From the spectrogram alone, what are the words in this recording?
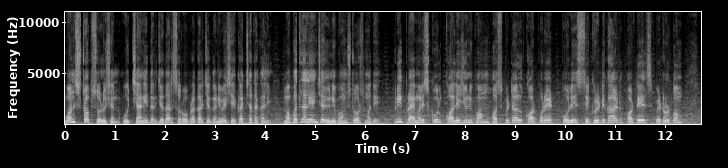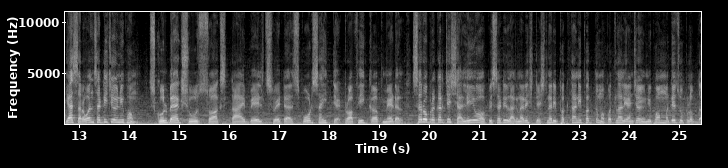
वन स्टॉप सोल्युशन उच्च आणि दर्जेदार सर्व प्रकारचे गणवेश एकाच छताखाली. मफतलाल यांच्या युनिफॉर्म स्टोअर्समध्ये pre primary school college uniform hospital corporate police security guard hotels petrol pump या सर्वांसाठीचे uniform school bag shoes socks tie belt sweater sport साहित्य ट्रॉफी कप मेडल सर्व प्रकारचे शालेय व ऑफिससाठी लागणारी स्टेशनरी फक्त आणि फक्त मपतलाल यांच्या युनिफॉर्ममध्येच उपलब्ध.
